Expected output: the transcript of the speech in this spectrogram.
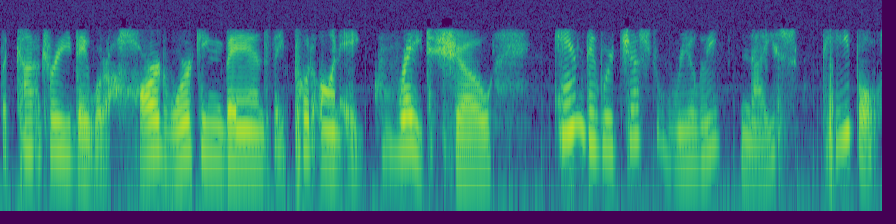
the country. They were a hard-working band. They put on a great show, and they were just really nice people.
